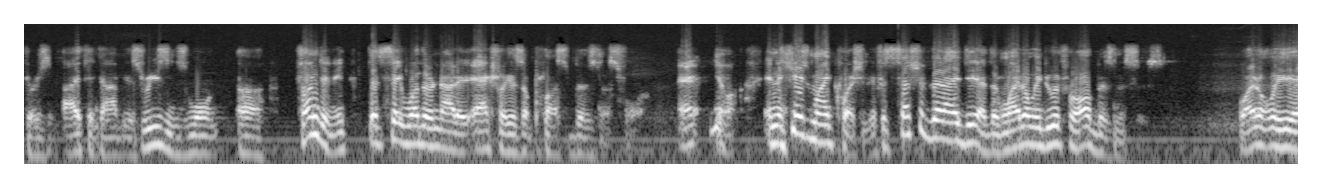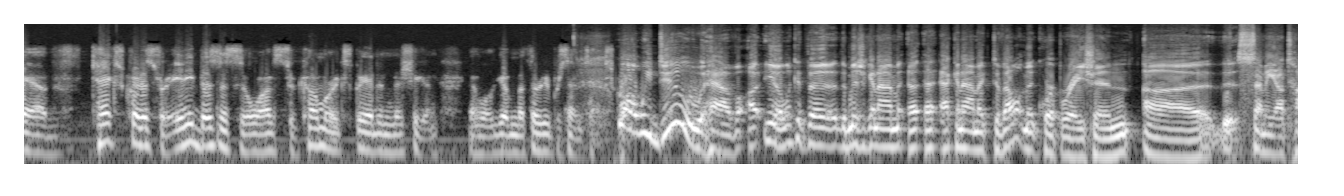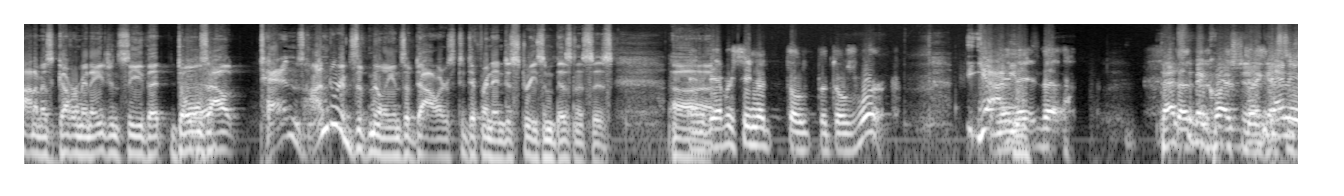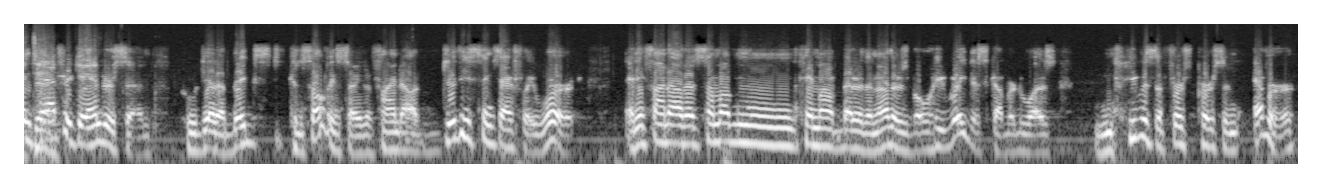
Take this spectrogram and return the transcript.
for I think obvious reasons, won't uh, fund any that say whether or not it actually is a plus business for. And, you know, and here's my question: If it's such a good idea, then why don't we do it for all businesses? Why don't we have tax credits for any business that wants to come or expand in Michigan, and we'll give them a thirty percent tax credit? Well, we do have, uh, you know, look at the the Michigan Om- uh, uh, Economic Development Corporation, uh, the semi-autonomous government agency that doles out tens, hundreds of millions of dollars to different industries and businesses. and Uh, have you ever seen that those, those work? yeah, I I mean, mean, the, That's the big question, I There's a guy named Patrick Anderson who did a big consulting study to find out do these things actually work, and he found out that some of them came out better than others. But what he really discovered was he was the first person ever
